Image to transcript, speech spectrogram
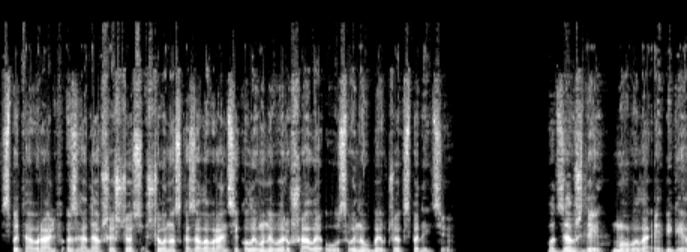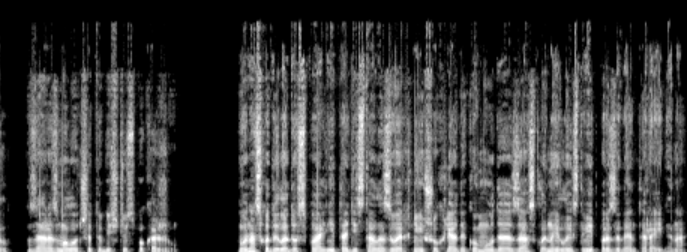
спитав Ральф, згадавши щось, що вона сказала вранці, коли вони вирушали у свиновбивчу експедицію. От завжди, мовила Ебігейл, зараз молодше тобі щось покажу. Вона сходила до спальні та дістала з верхньої шухляди комода засклений лист від президента Рейгана.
